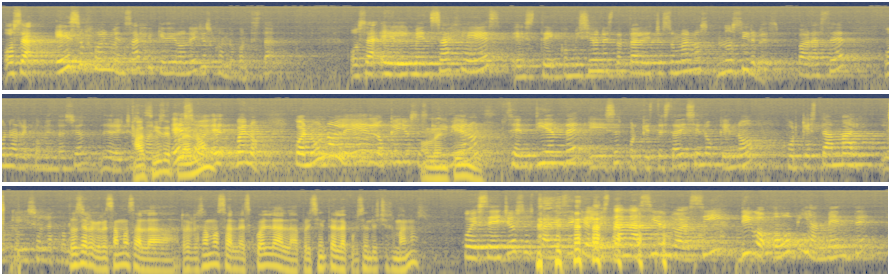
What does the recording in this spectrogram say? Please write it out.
O sea, eso fue el mensaje que dieron ellos cuando contestaron. O sea, el mensaje es, este, Comisión Estatal de Derechos Humanos, no sirves para hacer una recomendación de derechos ¿Así humanos. De plano? Eso, bueno, cuando uno lee lo que ellos escribieron, se entiende y dices porque te está diciendo que no, porque está mal lo que hizo la Comisión. Entonces regresamos a la, regresamos a la escuela, a la presidenta de la Comisión de Derechos Humanos. Pues ellos parece que lo están haciendo así. Digo, obviamente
